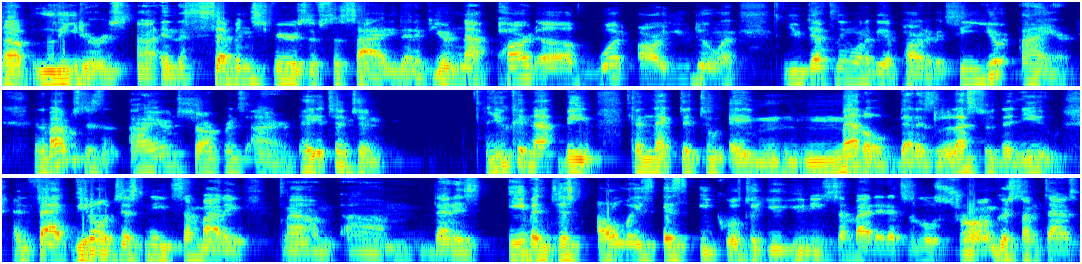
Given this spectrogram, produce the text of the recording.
of leaders uh, in the seven spheres of society that if you're not part of, what are you doing? You definitely want to be a part of it. See, you're iron. And the Bible says that iron sharpens iron. Pay attention you cannot be connected to a metal that is lesser than you. In fact, you don't just need somebody um, um, that is even just always is equal to you. You need somebody that's a little stronger sometimes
